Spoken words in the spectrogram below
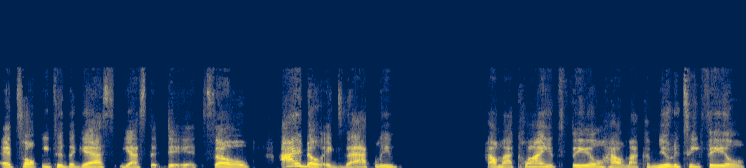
and talking to the guests? Yes, it did. So I know exactly how my clients feel, how my community feel.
